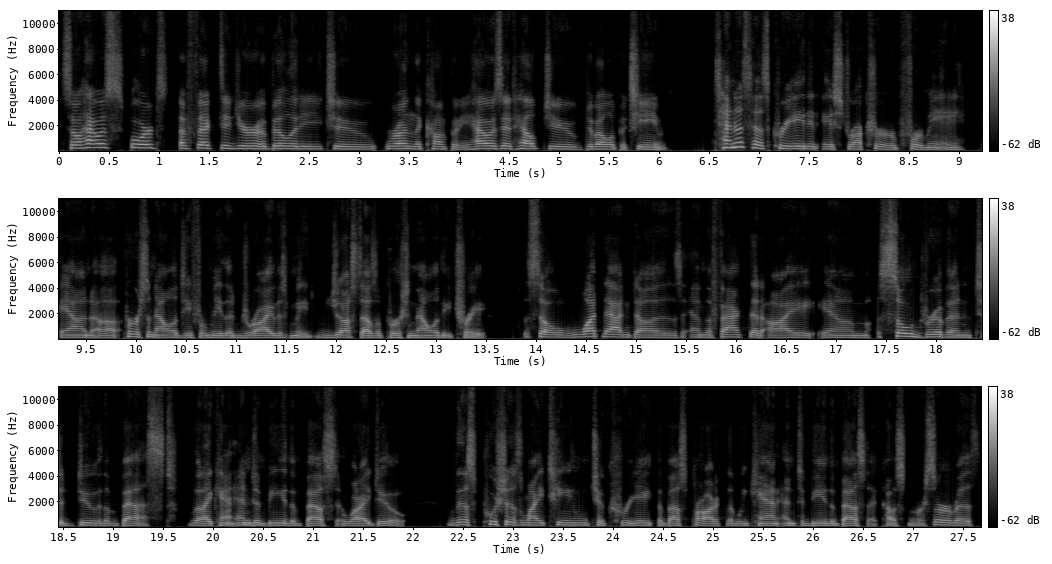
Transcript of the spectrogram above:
So, how has sports affected your ability to run the company? How has it helped you develop a team? Tennis has created a structure for me and a personality for me that drives me just as a personality trait. So, what that does, and the fact that I am so driven to do the best that I can and to be the best at what I do, this pushes my team to create the best product that we can and to be the best at customer service.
